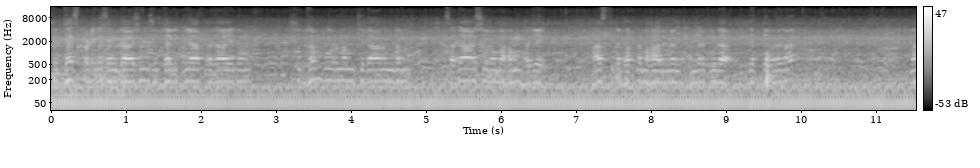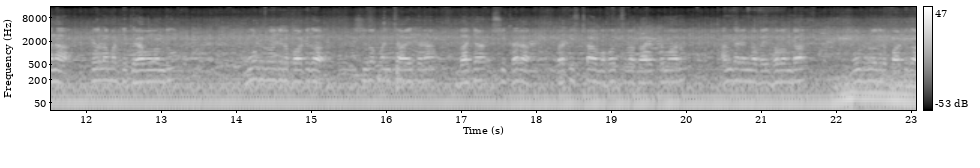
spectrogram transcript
శుద్ధస్ఫటిక సంకాశం శుద్ధ విద్యా ప్రదాయకం శుద్ధం పూర్ణం చిదానందం సదాశివమహం భజే ఆస్తిక భక్త మహాజనుల అందరూ కూడా విజ్ఞప్తి అనగా మన పూలమర్తి గ్రామమందు మూడు రోజుల పాటుగా శివ పంచాయతన గజ శిఖర ప్రతిష్టా మహోత్సవ కార్యక్రమాలు అంగరంగ వైభవంగా మూడు రోజుల పాటుగా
